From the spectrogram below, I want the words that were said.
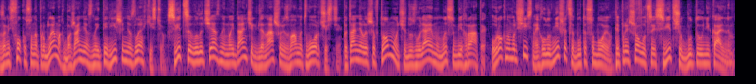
замість фокусу на проблемах бажання знайти рішення з легкістю. Світ це величезний майданчик для нашої з вами творчості. Питання лише в тому, чи дозволяємо ми собі грати. Урок номер 6. Найголовніше це бути собою. Ти прийшов у цей світ, щоб бути унікальним.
